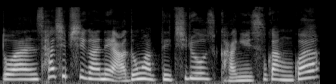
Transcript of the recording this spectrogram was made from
또한 40시간의 아동학대 치료 강의 수강과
